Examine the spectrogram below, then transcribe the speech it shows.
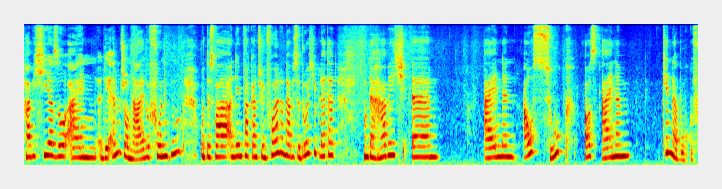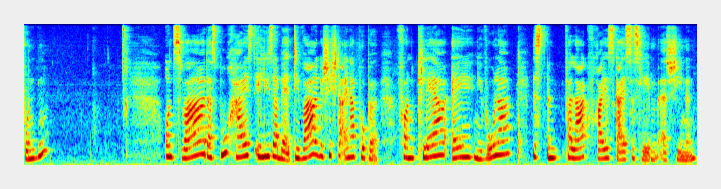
habe ich hier so ein DM-Journal gefunden und das war an dem Tag ganz schön voll und da habe ich so durchgeblättert und da habe ich ähm, einen Auszug aus einem Kinderbuch gefunden. Und zwar, das Buch heißt Elisabeth, die wahre Geschichte einer Puppe von Claire A. Nivola ist im Verlag Freies Geistesleben erschienen.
